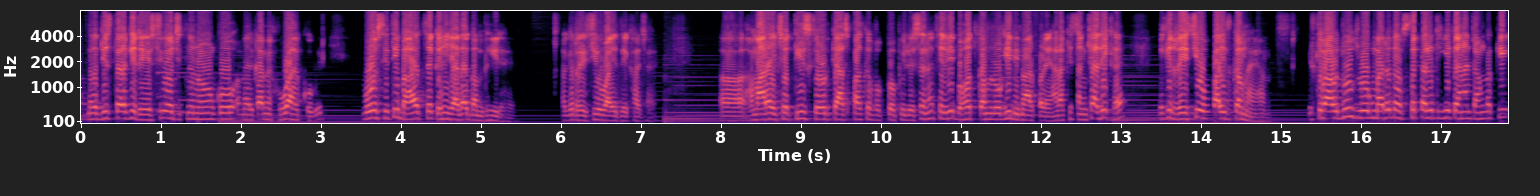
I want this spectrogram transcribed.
मतलब जिस तरह की रेशियो जितने लोगों को अमेरिका में हुआ है कोविड वो स्थिति भारत से कहीं ज़्यादा गंभीर है अगर रेशियो वाइज देखा जाए। आ, हमारा 130 करोड़ के आसपास का पॉपुलेशन है फिर भी बहुत कम लोग ही बीमार पड़े हैं। हालाँकि संख्या अधिक है लेकिन रेशियो वाइज कम है हम। इसके बावजूद लोग मर तो सबसे पहले तो ये कहना चाहूँगा कि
